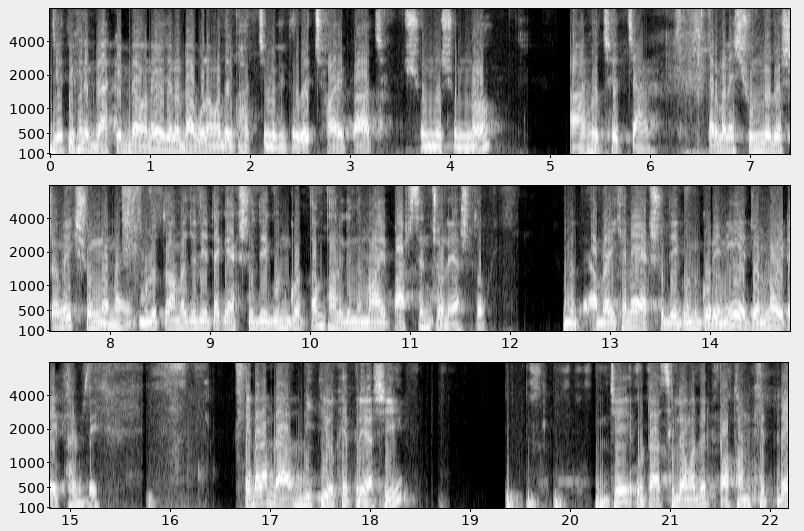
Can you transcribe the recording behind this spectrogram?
যেহেতু এখানে ব্র্যাকেট দেওয়া নেই এই জন্য ডাবল আমাদের ভাগ চিহ্ন দিতে হবে। ছয়, পাঁচ, শূন্য শূন্য আর হচ্ছে চার। তার মানে শূন্য দশমিক শূন্য নয়। মূলত আমরা যদি এটাকে একশো দিয়ে গুণ করতাম, তাহলে কিন্তু নয় পার্সেন্ট চলে আসতো। আমরা এখানে একশো দিয়ে গুণ করিনি এর জন্য এটাই থাকবে। এবার আমরা দ্বিতীয় ক্ষেত্রে আসি, যে ওটা ছিল আমাদের প্রথম ক্ষেত্রে,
